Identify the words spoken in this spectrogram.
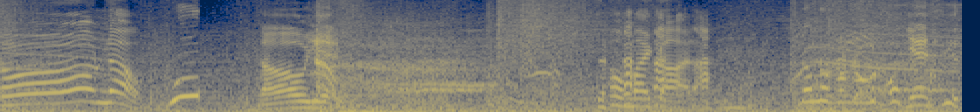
Oh no. Oh yes. Oh my god. No, no, no, no, no. Yes, it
